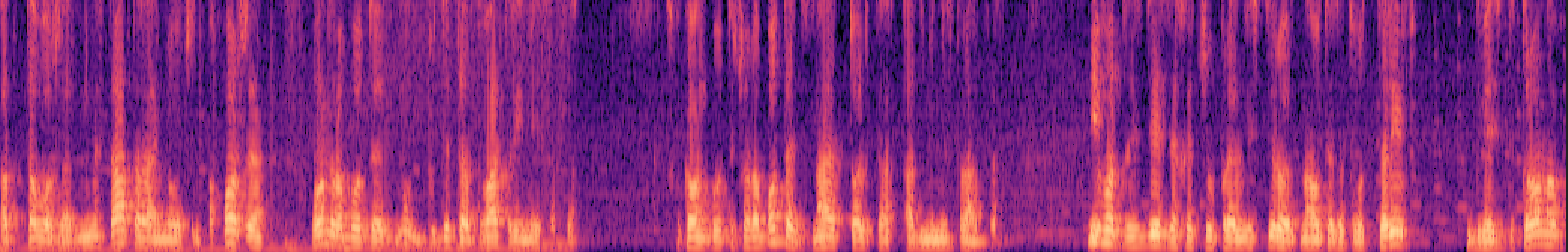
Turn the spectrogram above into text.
от того же администратора, они очень похожи. Он работает ну, где-то 2-3 месяца. Сколько он будет еще работать, знает только администрация. И вот здесь я хочу проинвестировать на вот этот вот тариф 200 тронов.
